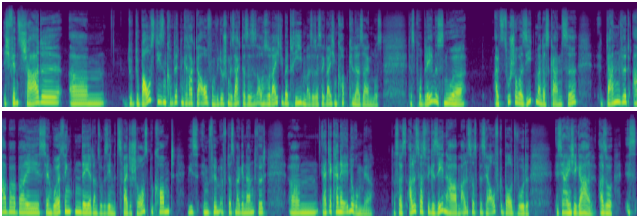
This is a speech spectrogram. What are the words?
Ich finde es schade, ähm, du, du baust diesen kompletten Charakter auf und wie du schon gesagt hast, es ist auch so leicht übertrieben, also dass er gleich ein Cop-Killer sein muss. Das Problem ist nur, als Zuschauer sieht man das Ganze, dann wird aber bei Sam Worthington, der ja dann so gesehen eine zweite Chance bekommt, wie es im Film öfters mal genannt wird, ähm, er hat ja keine Erinnerung mehr. Das heißt, alles, was wir gesehen haben, alles, was bisher aufgebaut wurde, ist ja eigentlich egal. Also es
